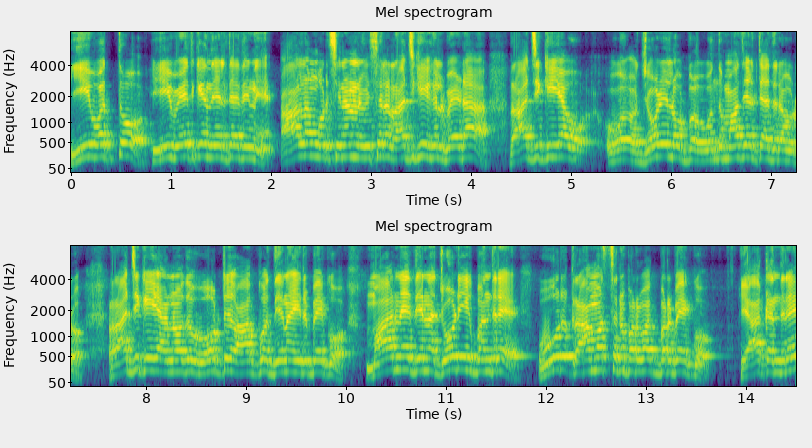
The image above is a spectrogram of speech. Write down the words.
ಇವತ್ತು ಈ ವೇದಿಕೆಯಿಂದ ಹೇಳ್ತಾ ಇದ್ದೀನಿ. ಆಲಂಗೂರು ನನ್ನ ವಿಷಯ ರಾಜಕೀಯಗಳು ಬೇಡ. ರಾಜಕೀಯ ಜೋಡಿಯಲ್ಲಿ ಒಬ್ಬ, ಒಂದು ಮಾತು ಹೇಳ್ತಾ ಇದ್ರು ಅವರು. ರಾಜಕೀಯ ಅನ್ನೋದು ಓಟು ಹಾಕೋ ದಿನ ಇರಬೇಕು. ಮಾರನೇ ದಿನ ಜೋಡಿಗೆ ಬಂದರೆ ಊರು ಗ್ರಾಮಸ್ಥರ ಪರವಾಗಿ ಬರಬೇಕು. ಯಾಕಂದರೆ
